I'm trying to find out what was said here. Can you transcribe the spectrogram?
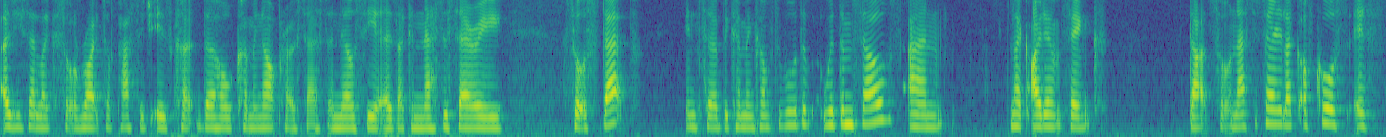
as you said, like sort of rites of passage is the whole coming out process, and they'll see it as like a necessary sort of step into becoming comfortable with, with themselves. And like, I don't think that's sort of necessary. Like, of course, if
